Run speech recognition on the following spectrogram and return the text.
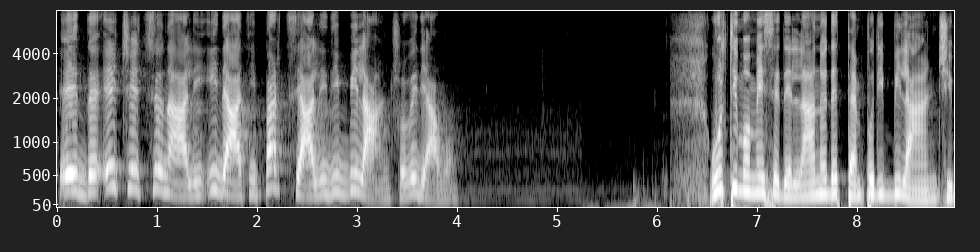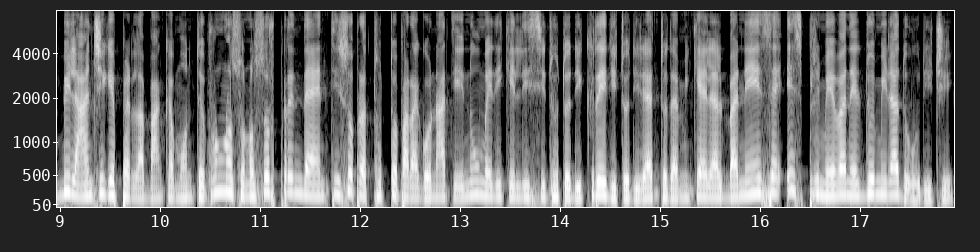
ed eccezionali i dati parziali di bilancio. Vediamo. Ultimo mese dell'anno ed è tempo di bilanci, bilanci che per la Banca Montepruno sono sorprendenti soprattutto paragonati ai numeri che l'Istituto di Credito diretto da Michele Albanese esprimeva nel 2012.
